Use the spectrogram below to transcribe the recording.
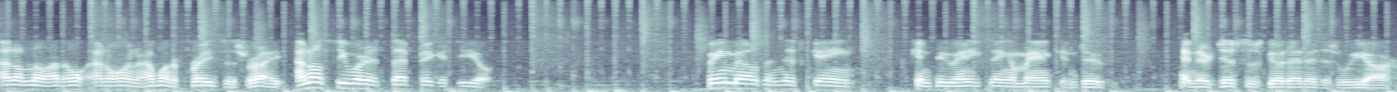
I don't know. I don't. I don't want. I want to phrase this right. I don't see where it's that big a deal. Females in this game can do anything a man can do, and they're just as good at it as we are.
